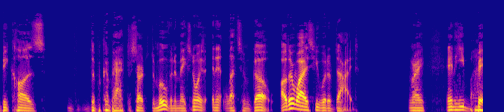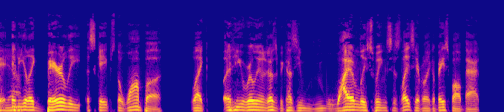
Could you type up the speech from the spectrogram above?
because the compactor starts to move and it makes noise and it lets him go. Otherwise, he would have died. Right, and he ba- Wow, yeah. and he like barely escapes the Wampa, like, and he really only does it because he wildly swings his lightsaber like a baseball bat,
